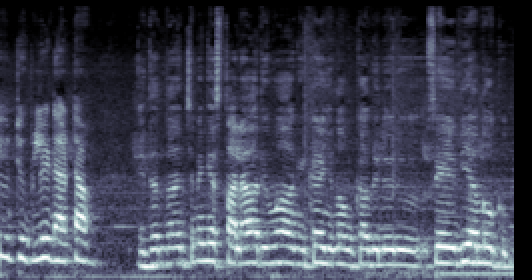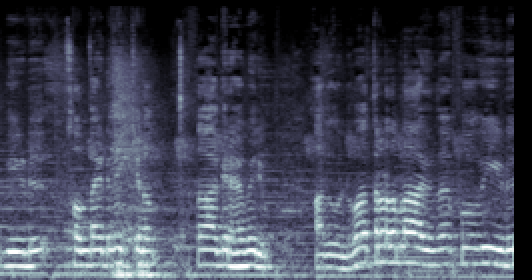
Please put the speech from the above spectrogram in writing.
യൂട്യൂബിൽ ഇടാട്ടോ. ഇതെന്താ വെച്ചിട്ടുണ്ടെങ്കിൽ സ്ഥലം ആദ്യം വാങ്ങിക്കഴിഞ്ഞ് നമുക്ക് അതിലൊരു സേവ് ചെയ്യാൻ നോക്കും. വീട് സ്വന്തമായിട്ട് വെക്കണം ആഗ്രഹം വരും. അതുകൊണ്ട് മാത്രമാണ് നമ്മൾ ആദ്യം ഇപ്പോൾ വീട്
